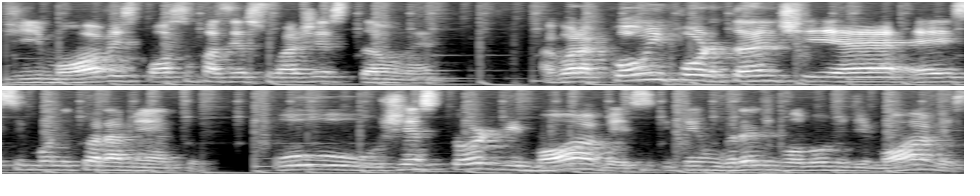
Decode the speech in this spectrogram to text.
de imóveis possam fazer sua gestão, né? Agora, quão importante é, é, esse monitoramento? O gestor de imóveis, que tem um grande volume de imóveis,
